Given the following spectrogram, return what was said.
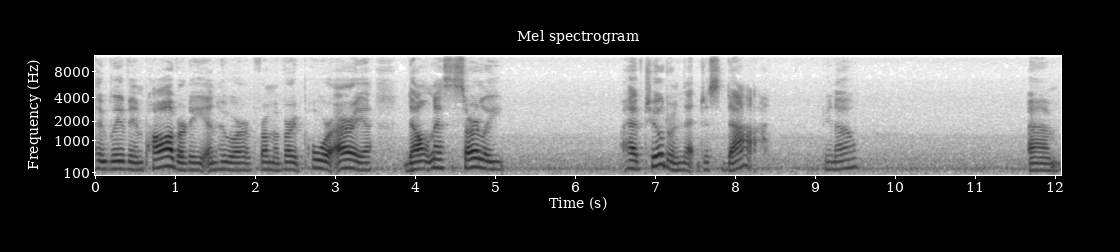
who live in poverty and who are from a very poor area don't necessarily have children that just die, you know. Um,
